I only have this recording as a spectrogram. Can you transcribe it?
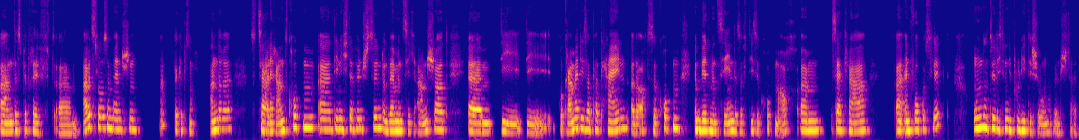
Ähm, das betrifft ähm, arbeitslose Menschen. Ja, da gibt es noch andere soziale Randgruppen, äh, die nicht erwünscht sind. Und wenn man sich anschaut, ähm, die, die Programme dieser Parteien oder auch dieser Gruppen, dann wird man sehen, dass auf diese Gruppen auch ähm, sehr klar äh, ein Fokus liegt. Und natürlich dann die politische Unerwünschtheit.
